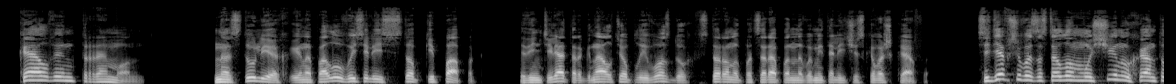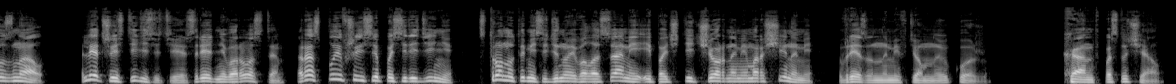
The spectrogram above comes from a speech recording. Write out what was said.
— Калвин Тремонт. На стульях и на полу высились стопки папок. Вентилятор гнал теплый воздух в сторону поцарапанного металлического шкафа. Сидевшего за столом мужчину Хант узнал. Лет 60, среднего роста, расплывшийся посередине, с тронутыми сединой волосами и почти черными морщинами, врезанными в темную кожу. Хант постучал.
